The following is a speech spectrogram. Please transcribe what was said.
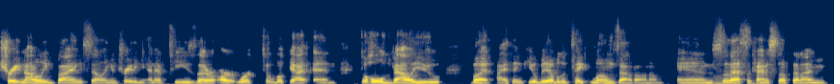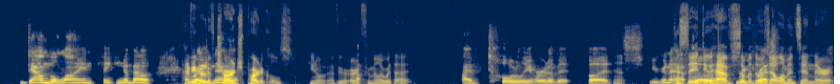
trade not only buying, selling, and trading NFTs that are artwork to look at and to hold value, but I think you'll be able to take loans out on them. And so Mhm, that's the kind of stuff that I'm down the line thinking about. Have you heard of now- charged particles? You know, have you are you familiar with that? I've totally heard of it, but Yeah. you're gonna have Because they to do have some of those refresh me. elements in there.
